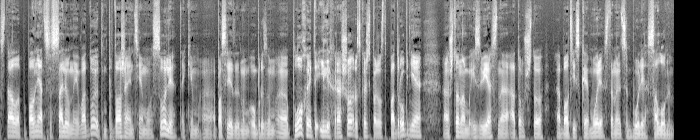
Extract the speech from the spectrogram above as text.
стало пополняться соленой водой. Вот мы продолжаем тему соли таким опосредованным образом. Плохо это или хорошо? Расскажите, пожалуйста, подробнее, что нам известно о том, что Балтийское море становится более солоным.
